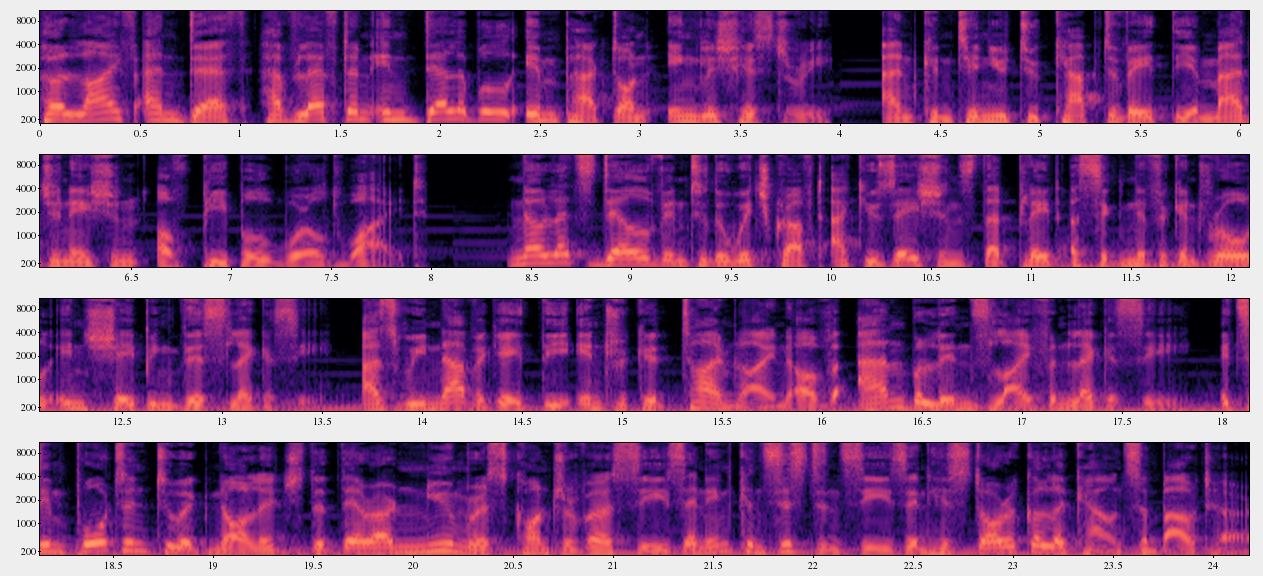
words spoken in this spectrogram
Her life and death have left an indelible impact on English history and continue to captivate the imagination of people worldwide. Now let's delve into the witchcraft accusations that played a significant role in shaping this legacy. As we navigate the intricate timeline of Anne Boleyn's life and legacy, it's important to acknowledge that there are numerous controversies and inconsistencies in historical accounts about her.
